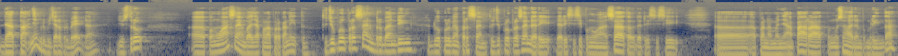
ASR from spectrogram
datanya berbicara berbeda. Justru uh, penguasa yang banyak melaporkan itu. 70% berbanding 25%. 70% dari dari sisi penguasa atau dari sisi uh, apa namanya aparat, pengusaha dan pemerintah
